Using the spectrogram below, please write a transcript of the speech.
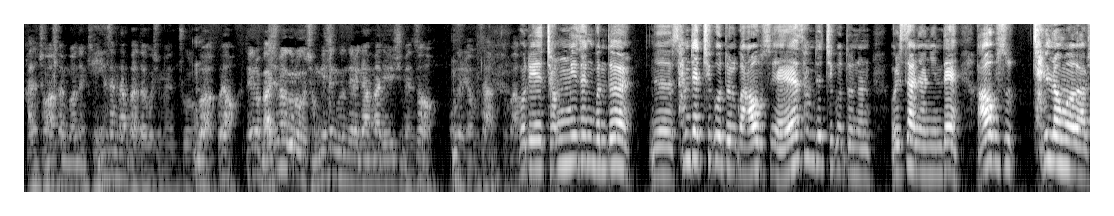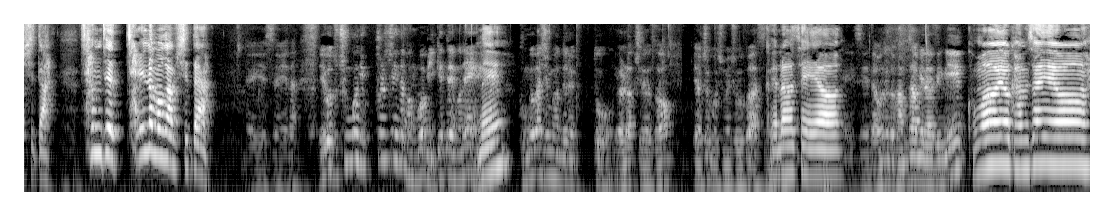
가장 정확한 거는 개인 상담 받아보시면 좋을 것 같고요. 네, 그럼 마지막으로 정미생분들에게 한마디 해주시면서 오늘 영상. 우리 정미생분들 어, 삼재 치고들고 아홉수에 삼재 치고들은 을사년인데 아홉수 잘 넘어갑시다. 삼재 잘 넘어갑시다. 이것도 충분히 풀 수 있는 방법이 있기 때문에 네. 궁금하신 분들은 또 연락 주셔서 여쭤보시면 좋을 것 같습니다. 그러세요. 알겠습니다. 오늘도 감사합니다, 선생님. 고마워요. 감사해요.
